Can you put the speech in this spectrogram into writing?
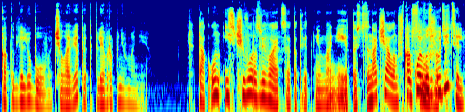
Как и для любого человека, это плевропневмония. Так, он из чего развивается этот вид пневмонии? То есть началом что Какой служит? возбудитель?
